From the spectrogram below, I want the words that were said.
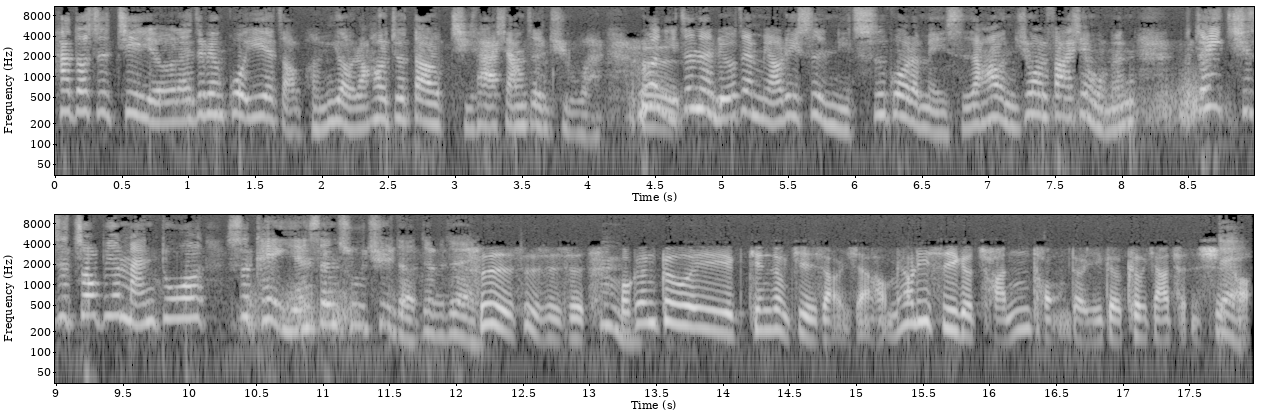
他都是借由来这边过夜找朋友，然后就到其他乡镇去玩。如果你真的留在苗栗市，你吃过了美食，然后你就会发现我们哎，其实周边蛮多是可以延伸出去的，对不对？是是是是。嗯、我跟各位听众介绍一下哈，苗栗是一个传统的一个客家城市哈，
